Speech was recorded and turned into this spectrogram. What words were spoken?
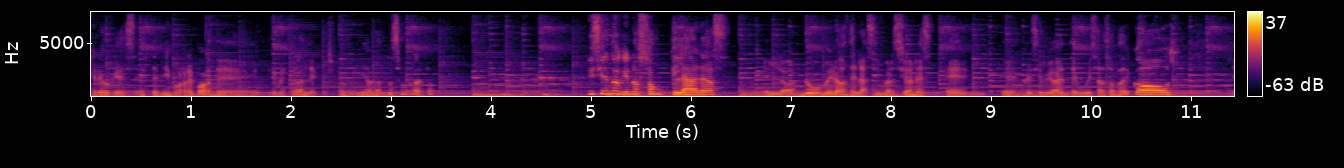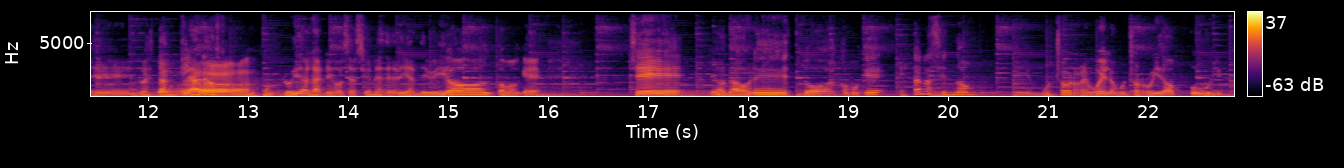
creo que es este mismo reporte trimestral de que yo venía hablando hace un rato, diciendo que no son claras en los números de las inversiones en, específicamente en Wizards of the Coast, no están claros, oh. concluidas las negociaciones de D&D Beyond, como que che, ¿qué onda con esto? Como que están haciendo eh, mucho revuelo, mucho ruido público.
